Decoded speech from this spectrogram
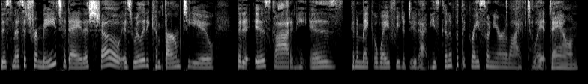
this message from me today, this show is really to confirm to you that it is God and He is going to make a way for you to do that. And He's going to put the grace on your life to lay it down.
